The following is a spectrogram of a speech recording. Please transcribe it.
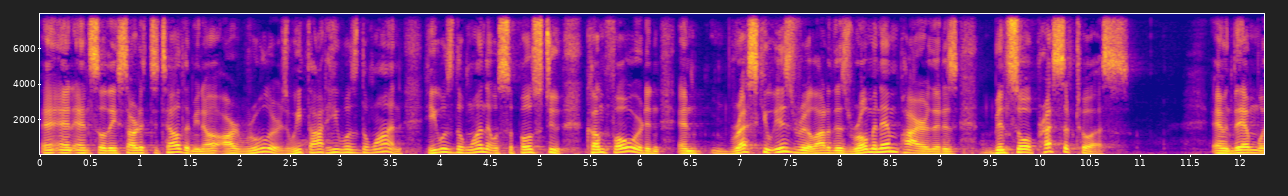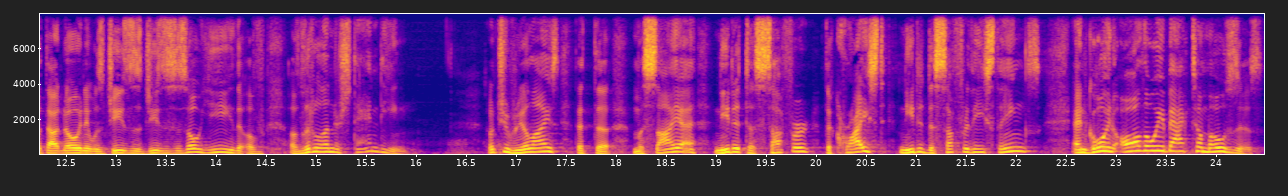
And, and, and, so they started to tell them, you know, our rulers, we thought he was the one. He was the one that was supposed to come forward and, and rescue Israel out of this Roman Empire that has been so oppressive to us. And them, without knowing it was Jesus, Jesus says, Oh, ye of, of little understanding. Don't you realize that the Messiah needed to suffer? The Christ needed to suffer these things? And going all the way back to Moses,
